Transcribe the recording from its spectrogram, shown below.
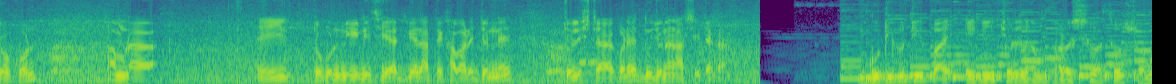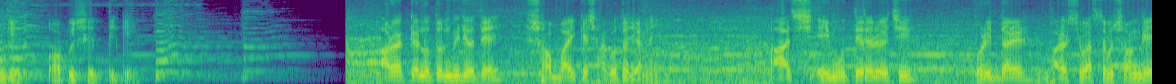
টোকন। আমরা এই টোকন নিয়ে নিয়েছি আজকে রাতে খাবারের জন্যে চল্লিশ টাকা করে দুজনের আশি টাকা। গুটি গুটি পায়ে এগিয়ে চললাম ভারত সেবাশ্রম সংঘের অফিসের দিকে। আরও একটা নতুন ভিডিওতে সবাইকে স্বাগত জানাই। আজ এই মুহূর্তে রয়েছি হরিদ্বারের ভারত সেবাশ্রমের সঙ্গে।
